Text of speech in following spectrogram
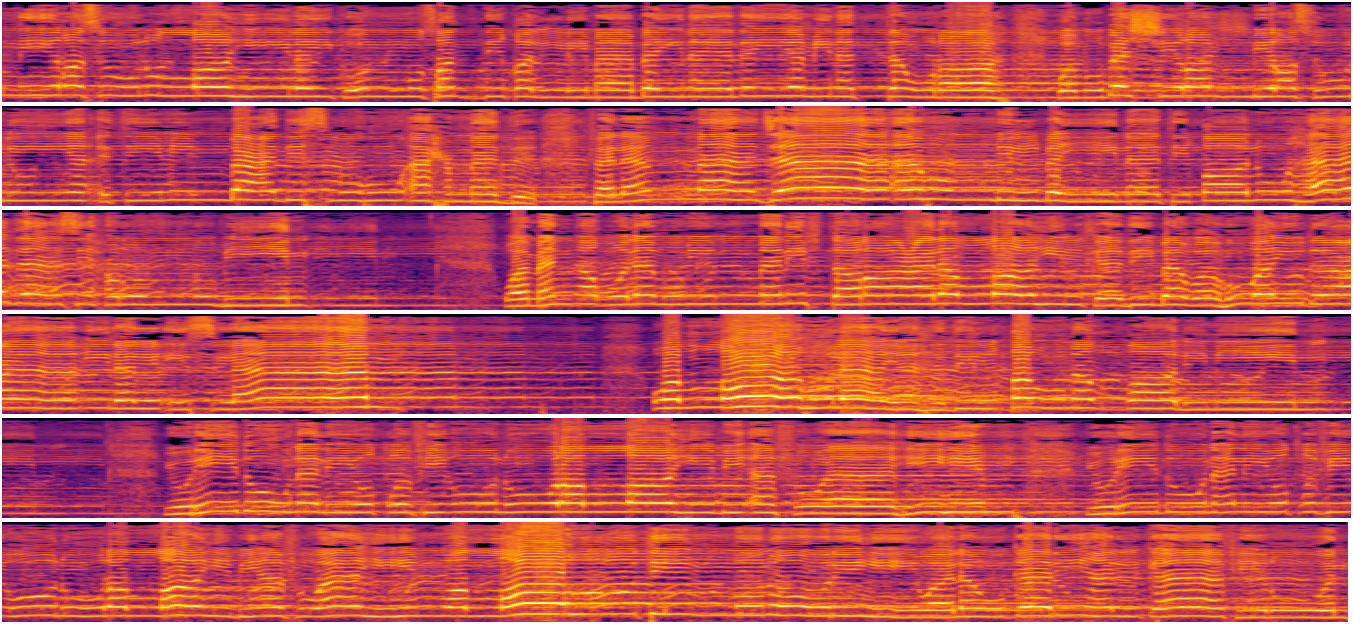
رسول الله إليكم مصدقا لما بين يدي من التوراة ومبشرا برسول يأتي من بعد اسمه أحمد. فلما جاءهم بالبينات قالوا هذا سحر مبين. ومن أظلم ممن افترى على الله الكذب وهو يدعى إلى الإسلام. والله لا يهدي القوم الظالمين. يريدون ليطفئوا نور الله بأفواههم. يريدون ليطفئوا نور الله بأفواههم. والله متم نوره ولو كره الكافرون.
